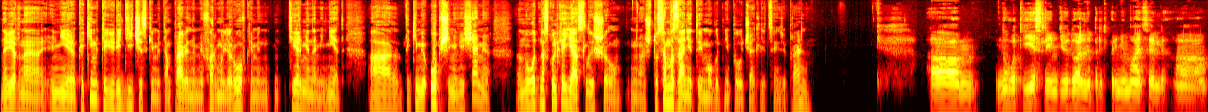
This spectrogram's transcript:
наверное, не какими-то юридическими там правильными формулировками, терминами, нет, а такими общими вещами. Ну вот насколько я слышал, что самозанятые могут не получать лицензию, правильно? Ну вот если индивидуальный предприниматель а,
